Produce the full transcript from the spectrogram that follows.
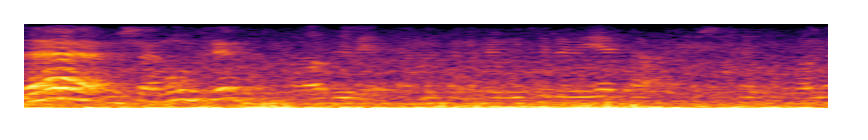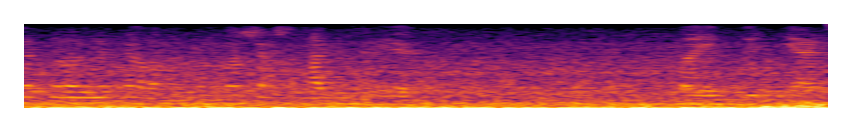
لا مش هنقول كده أنا قصدي يعني مثلا ما كان كده ديت الشيخ بيقول لك ان إحنا ما بنرشحش حد في الرئاسه طيب يعني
